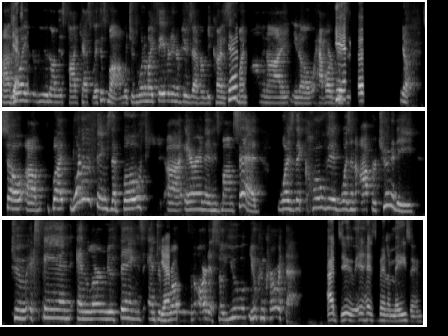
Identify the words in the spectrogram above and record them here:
uh, Yes. who I interviewed on this podcast with his mom, which is one of my favorite interviews ever because Yeah. my mom and I, you know, have our business. You know, so, um, but one of the things that both uh, Aaron and his mom said was that COVID was an opportunity to expand and learn new things and to Yeah. grow as an artist. So you you concur with that? I do. It has been amazing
